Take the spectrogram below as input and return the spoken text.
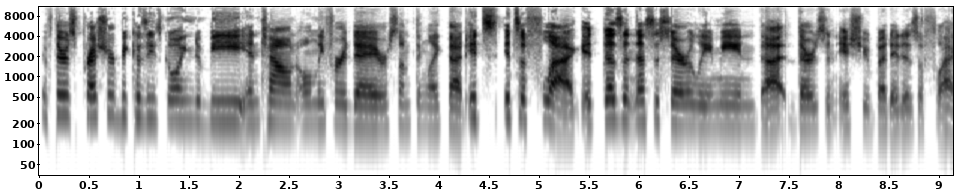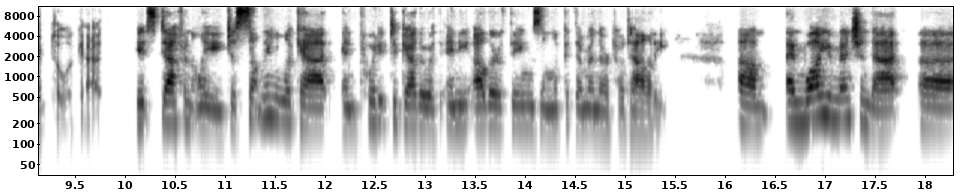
If there's pressure because he's going to be in town only for a day or something like that, it's it's a flag. It doesn't necessarily mean that there's an issue, but it is a flag to look at. it's definitely just something to look at and put it together with any other things and look at them in their totality. Um, and while you mentioned that, uh,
